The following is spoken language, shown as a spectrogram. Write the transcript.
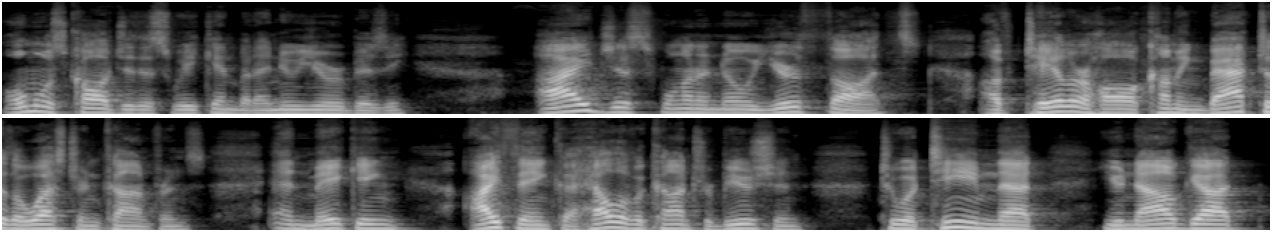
Almost called you this weekend, but I knew you were busy. I just want to know your thoughts of Taylor Hall coming back to the Western Conference and making, I think, a hell of a contribution to a team that you now got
